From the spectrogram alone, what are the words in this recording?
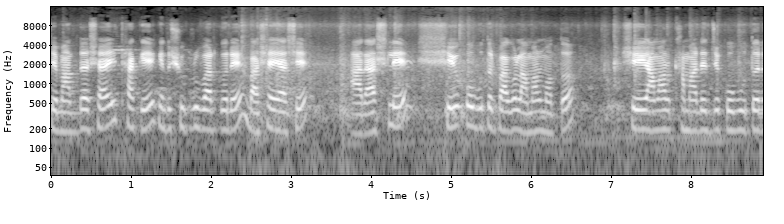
সে মাদ্রাসায় থাকে, কিন্তু শুক্রবার করে বাসায় আসে। আর আসলে সেও কবুতর পাগল আমার মতো। সে আমার খামারের যে কবুতর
